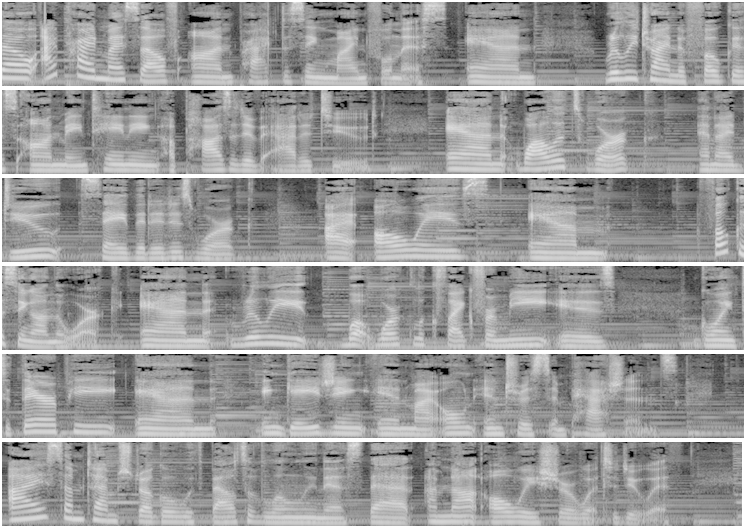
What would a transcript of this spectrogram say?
So I pride myself on practicing mindfulness and really trying to focus on maintaining a positive attitude. And while it's work, and I do say that it is work, I always am focusing on the work. And really, what work looks like for me is going to therapy and engaging in my own interests and passions. I sometimes struggle with bouts of loneliness that I'm not always sure what to do with.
